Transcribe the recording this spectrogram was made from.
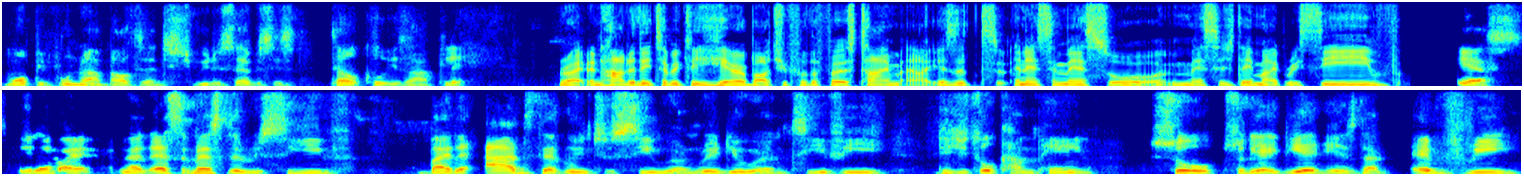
more people know about the distributed services? Telco is our play. Right. And how do they typically hear about you for the first time? Uh, is it an SMS or a message they might receive? Yes. Either by an SMS they receive, by the ads they're going to see. We're on radio, we're on TV, digital campaign. So, so the idea is that every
